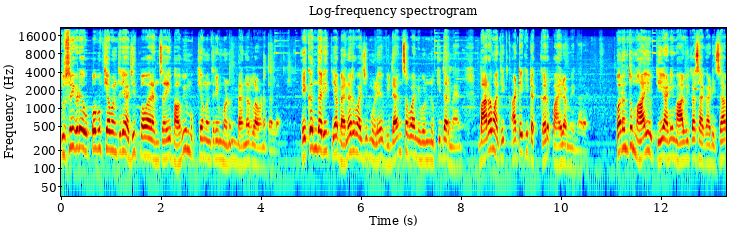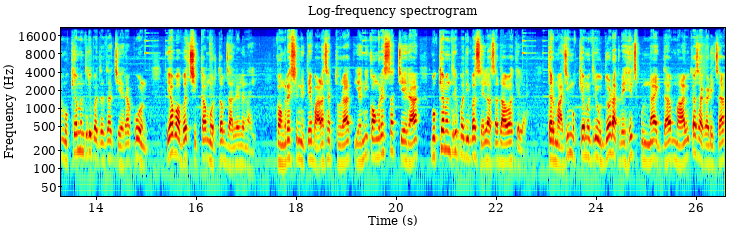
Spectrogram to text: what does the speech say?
दुसरीकडे उपमुख्यमंत्री अजित पवार यांचाही भावी मुख्यमंत्री म्हणून बॅनर लावण्यात आला आहे एकंदरीत या बॅनरबाजीमुळे विधानसभा निवडणुकीदरम्यान बारामतीत काटेकी टक्कर पाहायला मिळणार आहे. परंतु महायुती आणि महाविकास आघाडीचा मुख्यमंत्रीपदाचा चेहरा कोण याबाबत शिक्कामोर्तब झालेला नाही. काँग्रेसचे नेते बाळासाहेब थोरात यांनी काँग्रेसचा चेहरा मुख्यमंत्रीपदी बसेल असा दावा केला तर माजी मुख्यमंत्री उद्धव ठाकरे हेच पुन्हा एकदा महाविकास आघाडीचा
